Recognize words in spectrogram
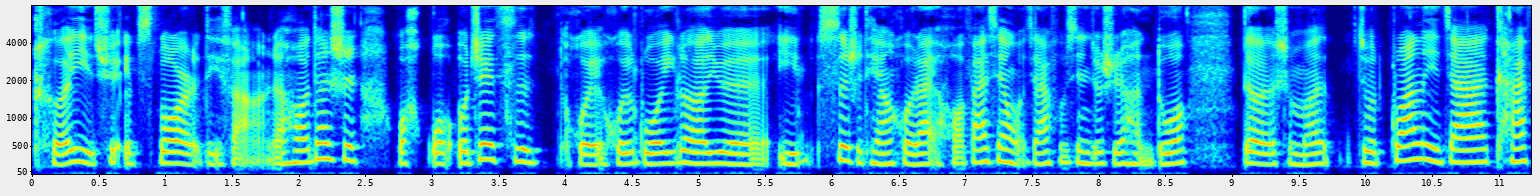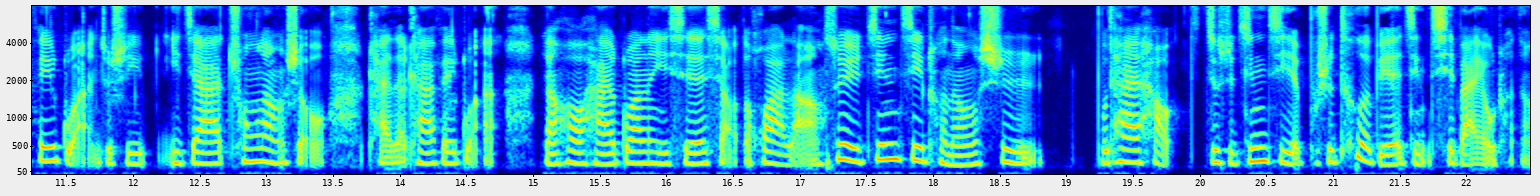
可以去 explore 的地方，然后，但是我我我这次回回国一个月一四十天回来以后，发现我家附近就是很多的什么，就关了一家咖啡馆，就是一一家冲浪手开的咖啡馆，然后还关了一些小的画廊，所以经济可能是不太好，就是经济也不是特别景气吧，有可能。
